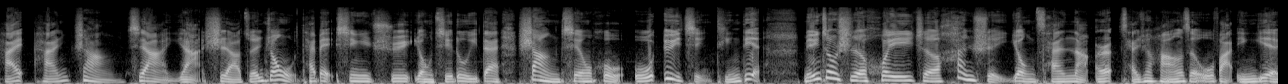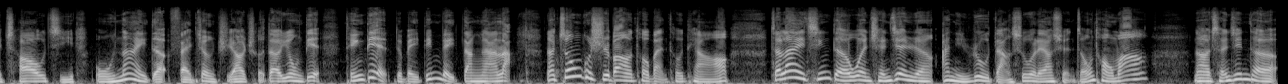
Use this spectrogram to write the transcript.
还喊涨价呀？是啊，昨天中午台北信义区永吉路一带上千户无预警停电，民众是挥着汗水用餐呐、啊，而彩券行则无法营业，超级无奈的。反正只要扯到用电停电，就被丁北当安了。那中国时报头版头条，在赖清德问陈建仁：“啊，你入党是为了要选总统吗？”那曾经的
